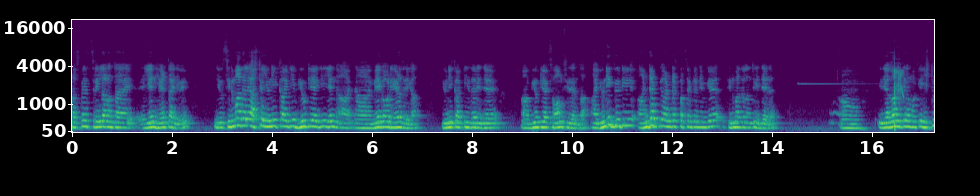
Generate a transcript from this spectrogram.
ಸಸ್ಪೆನ್ಸ್ ಥ್ರಿಲ್ಲರ್ ಅಂತ ಏನು ಹೇಳ್ತಾ ಇದ್ದೀವಿ. ನೀವು ಸಿನಿಮಾದಲ್ಲಿ ಅಷ್ಟೇ ಯುನೀಕ್ ಆಗಿ ಬ್ಯೂಟಿಯಾಗಿ ಏನು ಮೇಘ ಅವ್ರು ಹೇಳಿದ್ರು ಈಗ. ಯುನೀಕ್ ಆಗಿ ಟೀಸರ್ ಇದೆ ಬ್ಯೂಟಿಯಾಗಿ ಸಾಂಗ್ಸ್ ಇದೆ ಅಂತ. ಆ unique beauty hundred hundred percent ನಿಮಗೆ ಸಿನಿಮಾದಲ್ಲಂತೂ ಇದ್ದೇ ಇದೆ. ಇದೆಲ್ಲ ಇದೆಲ್ಲದಕ್ಕಿಂತ ಮುಖ್ಯ ಇಷ್ಟು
